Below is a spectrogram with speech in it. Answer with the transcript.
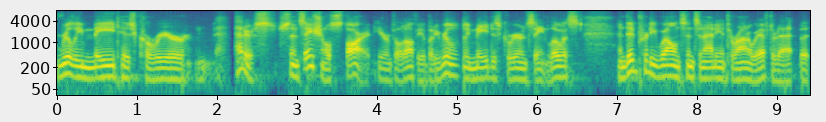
really made his career, had a sensational start here in Philadelphia, but he really made his career in St. Louis and did pretty well in Cincinnati and Toronto after that. But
